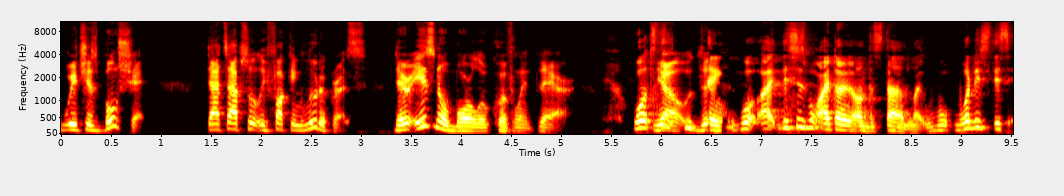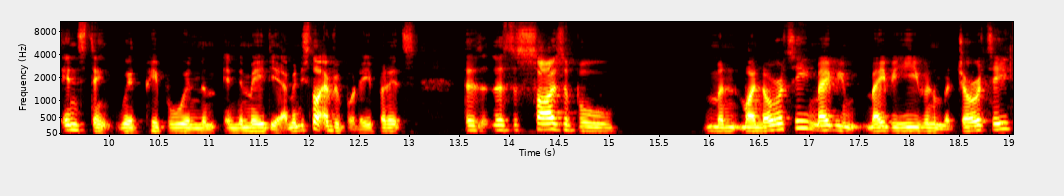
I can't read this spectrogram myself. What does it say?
which is bullshit. That's absolutely fucking ludicrous. There is no moral equivalent there. What's you the know? The, what, I, this is what I don't understand. Like, what, what is this instinct with people in the in the media? I mean, it's not everybody, but it's there's there's a sizable minority, maybe maybe even a majority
